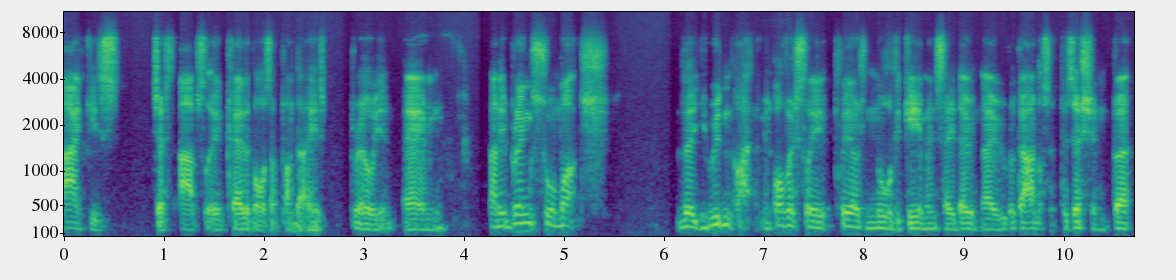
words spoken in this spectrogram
I think he's just absolutely incredible as a pundit. He's brilliant, um, and he brings so much that you wouldn't. I mean, obviously, players know the game inside out now, regardless of position. But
